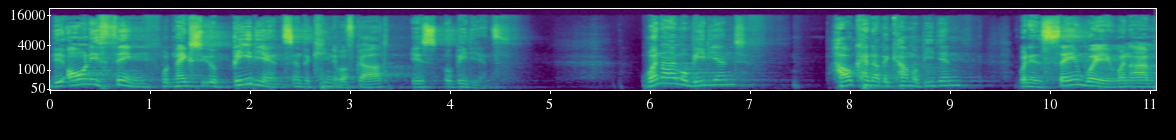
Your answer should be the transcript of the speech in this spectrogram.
The only thing what makes you obedience in the kingdom of God is obedience. When I'm obedient, how can I become obedient? When in the same way, when I'm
